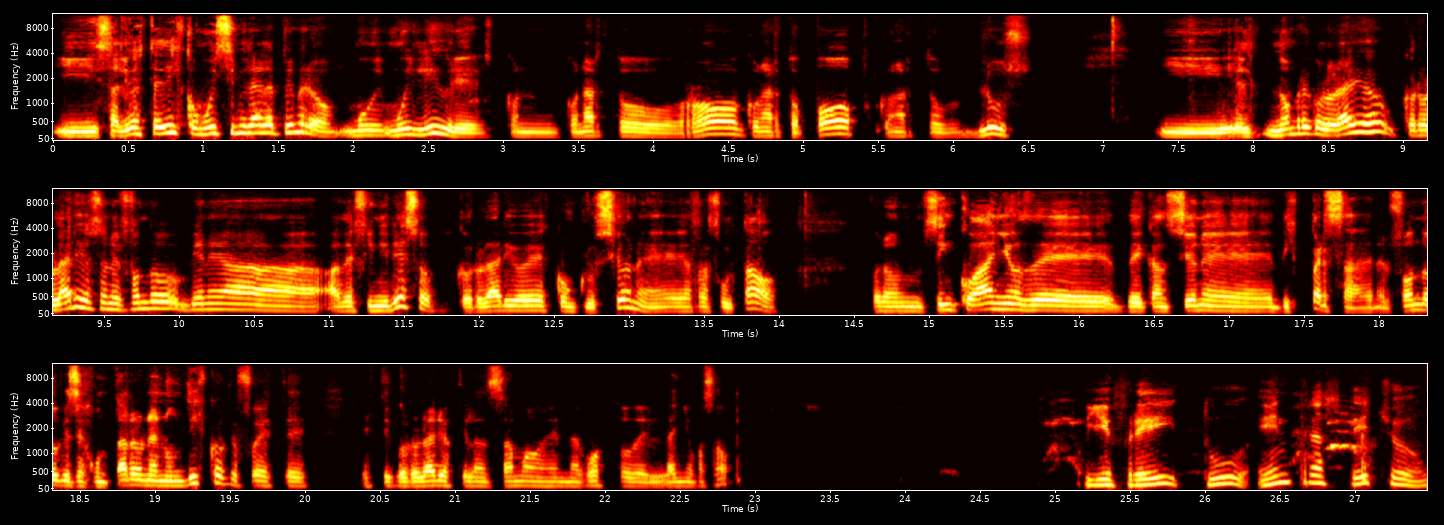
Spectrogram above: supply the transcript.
Y salió este disco muy similar al primero, muy, muy libre, con, con harto rock, con harto pop, con harto blues. Y el nombre corolario, corolarios en el fondo viene a, definir eso. Corolario es conclusiones, es resultado fueron cinco años de, canciones dispersas, en el fondo, que se juntaron en un disco, que fue este, este Corolarios que lanzamos en agosto del año pasado. Oye, Freddy, tú entras, de hecho,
